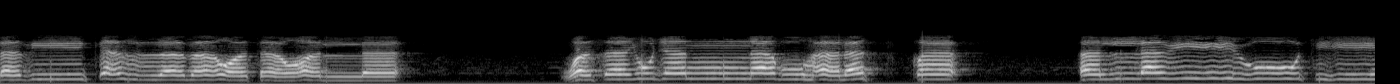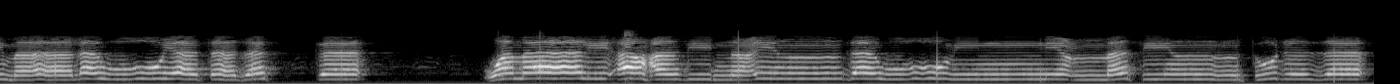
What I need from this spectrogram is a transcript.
الذي كذب وتولى وسيجنبها لتقى الذي يوتي ما له يتزكى وما لأحد عنده من نعمة تجزى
